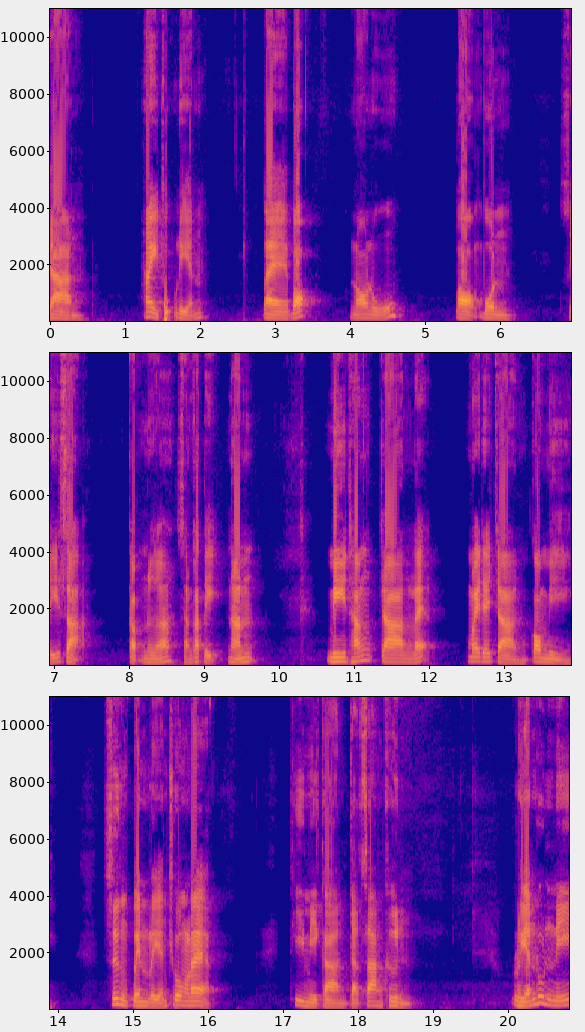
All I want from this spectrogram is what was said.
จานให้ทุกเหรียญแต่บล็อกนอหนู ตอกบน ศีรษะกับเหนือสังกตินั้น มีทั้งจานและไม่ได้จานก็มี ซึ่งเป็นเหรียญช่วงแรก ที่มีการจัดสร้างขึ้น เหรียญรุ่นนี้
